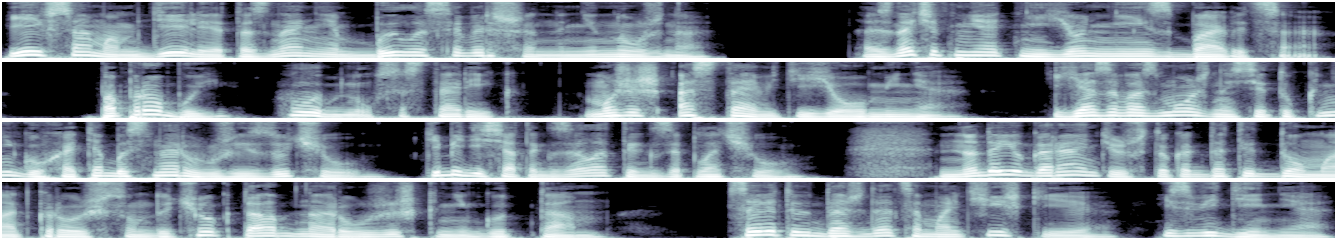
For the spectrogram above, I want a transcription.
Ей в самом деле это знание было совершенно не нужно. Значит, мне от нее не избавиться. Попробуй, улыбнулся старик. Можешь оставить ее у меня. Я за возможность эту книгу хотя бы снаружи изучу. Тебе десяток золотых заплачу. Но даю гарантию, что когда ты дома откроешь сундучок, то обнаружишь книгу там. Советую дождаться мальчишки из видения.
